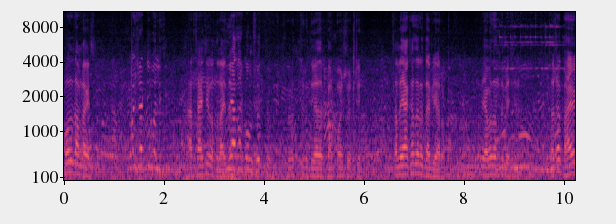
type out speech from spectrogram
কত দাম লাগেছে পঁয়ষট্টি বলেছি। আর চাইছে কত লাইজ দুই হাজার কম সত্তর। দুই হাজার কম পঁয়ষট্টি। তাহলে এক হাজারের দাবি আরও ব্যবধান তো বেশি না। দর্শক ভাইও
